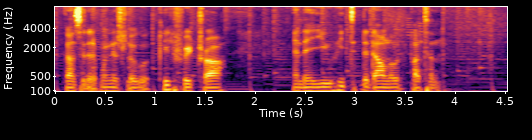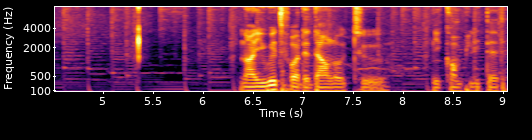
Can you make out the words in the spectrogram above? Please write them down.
you can see the Windows logo, click free trial, and then you hit the download button. Now you wait for the download to be completed.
